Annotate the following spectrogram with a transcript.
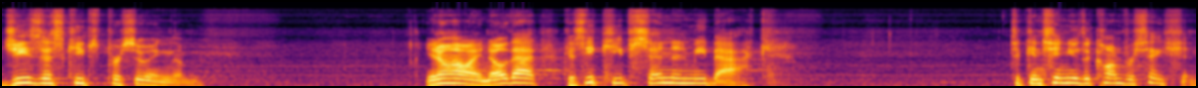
Jesus keeps pursuing them. You know how I know that? Because he keeps sending me back to continue the conversation.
